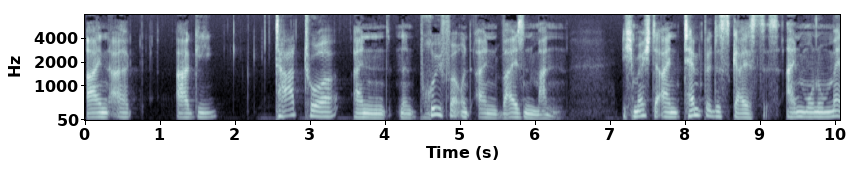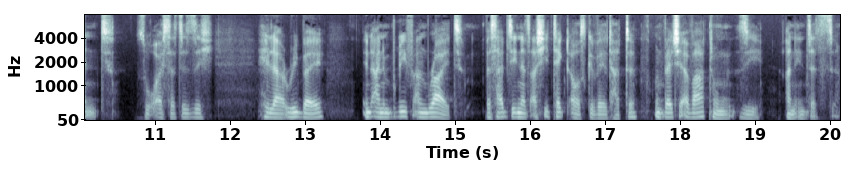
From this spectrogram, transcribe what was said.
einen Agitator, einen, einen Prüfer und einen weisen Mann. Ich möchte einen Tempel des Geistes, ein Monument, so äußerte sich Hilla Rebay in einem Brief an Wright, weshalb sie ihn als Architekt ausgewählt hatte und welche Erwartungen sie an ihn setzte.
